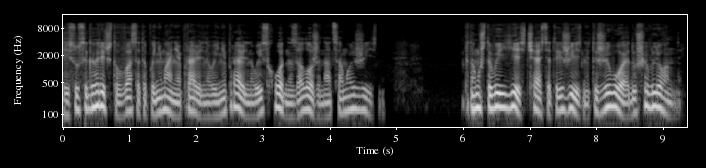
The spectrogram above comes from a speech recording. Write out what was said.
Иисус и говорит, что в вас это понимание правильного и неправильного исходно заложено от самой жизни. Потому что вы и есть часть этой жизни, ты живой, одушевленный.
